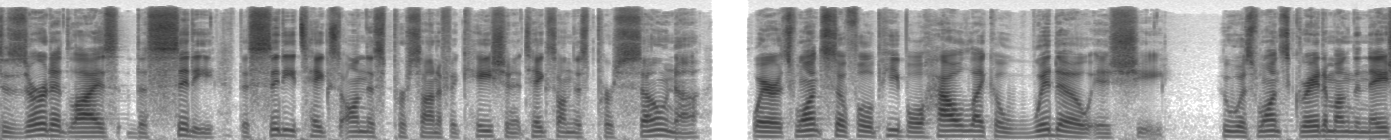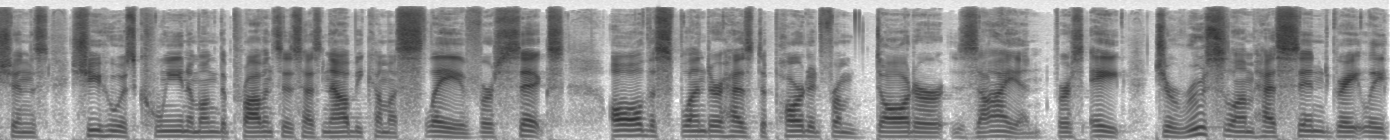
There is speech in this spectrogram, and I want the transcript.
deserted lies the city. The city takes on this personification, it takes on this persona where it's once so full of people. How like a widow is she? Who was once great among the nations, she who was queen among the provinces, has now become a slave. Verse 6 All the splendor has departed from daughter Zion. Verse 8 Jerusalem has sinned greatly,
